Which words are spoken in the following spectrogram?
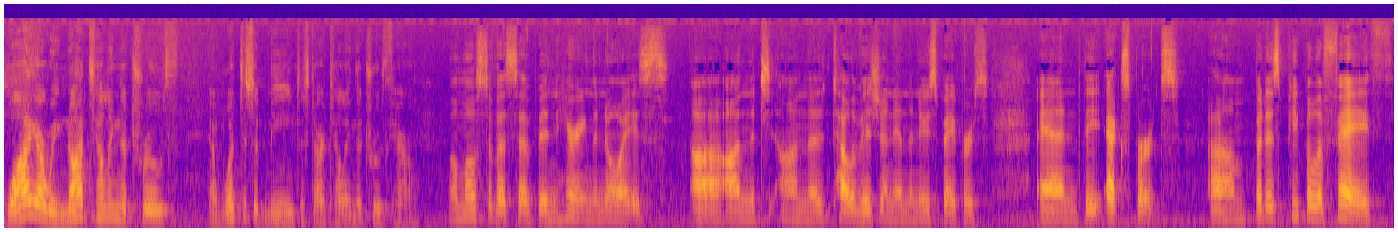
Why are we not telling the truth, and what does it mean to start telling the truth, Carol? Well, most of us have been hearing the noise uh, on, the t- on the television and the newspapers and the experts. Um, but as people of faith,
